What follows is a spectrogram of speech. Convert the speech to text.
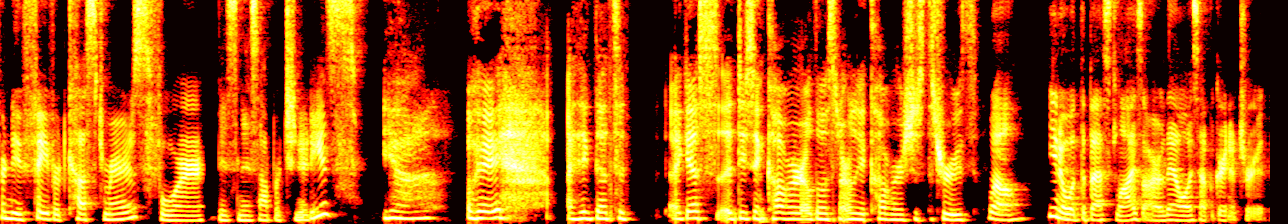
for new favored customers for business opportunities. Yeah. Okay. I think that's a, I guess, a decent cover, although it's not really a cover, it's just the truth. Well, you know what the best lies are. They always have a grain of truth.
